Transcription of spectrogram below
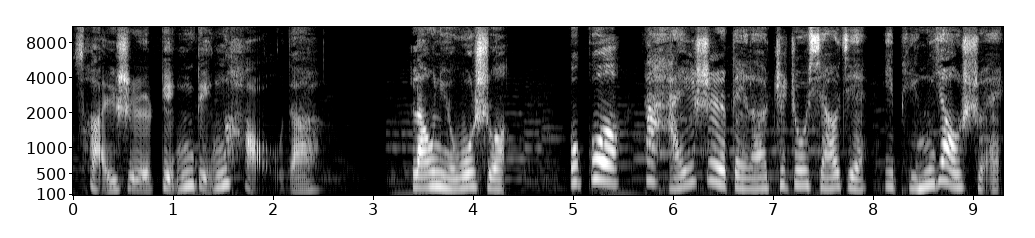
才是顶顶好的。老女巫说。不过，她还是给了蜘蛛小姐一瓶药水，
